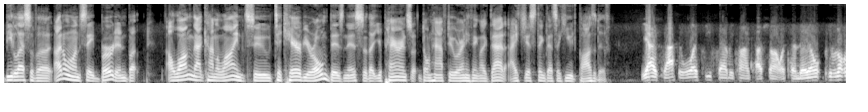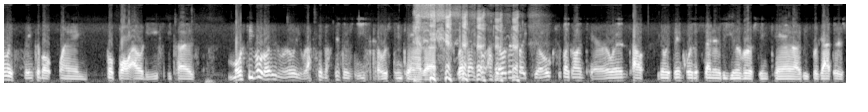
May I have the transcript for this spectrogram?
be less of a i don't want to say burden but along that kind of line to take care of your own business so that your parents don't have to or anything like that i just think that's a huge positive yeah, exactly. Well, like he said, we kind of touched on it with him. They don't people don't really think about playing football out east because most people don't even really recognize there's an East Coast in Canada. like I know, I know there's like jokes with like Ontarians, how you know we think we're the center of the universe in Canada. We forget there's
